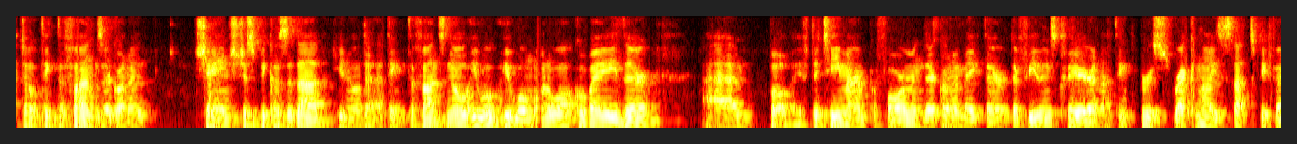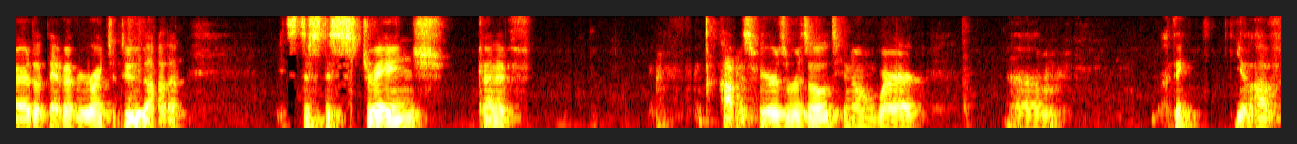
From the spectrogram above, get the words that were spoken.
I don't think the fans are going to change just because of that. You know, that I think the fans know he won't he won't want to walk away either. Um, but if the team aren't performing, they're going to make their, their feelings clear. And I think Bruce recognizes that, to be fair, that they have every right to do that. And it's just this strange kind of atmosphere as a result, you know, where um, I think you'll have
